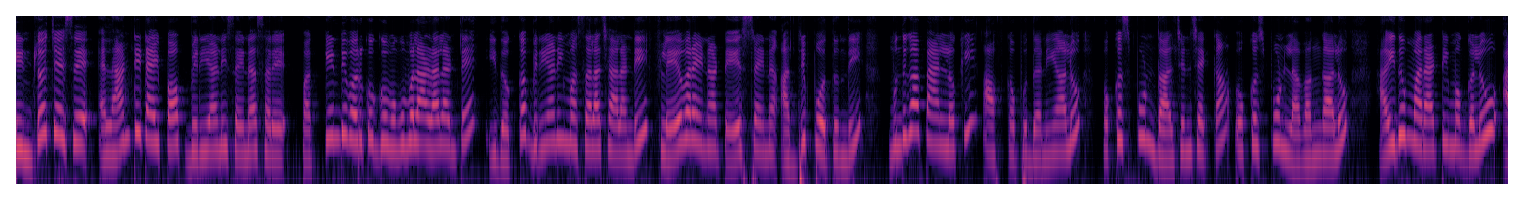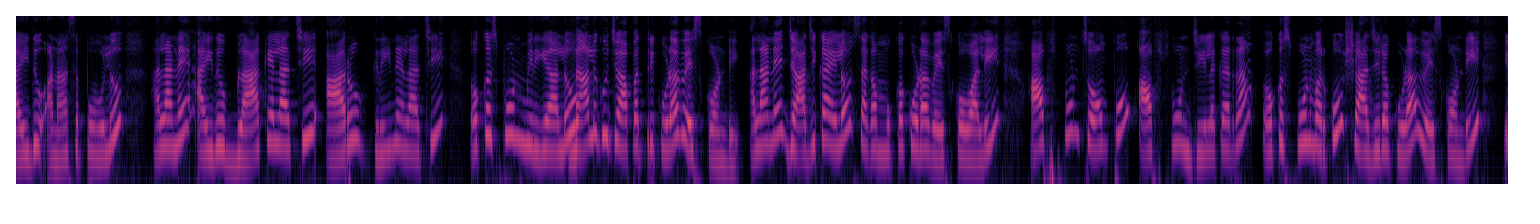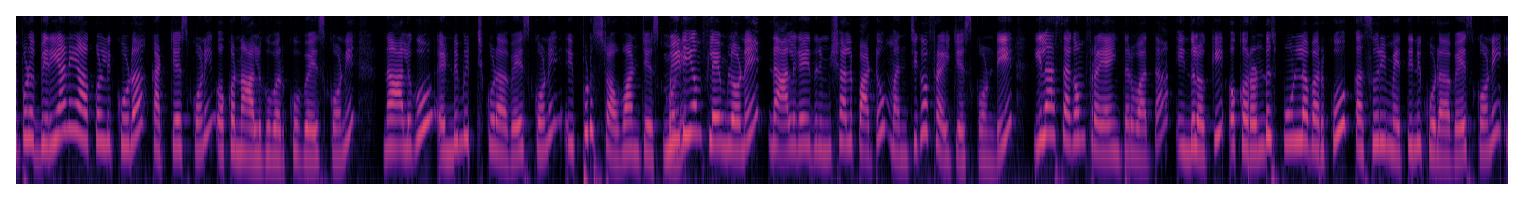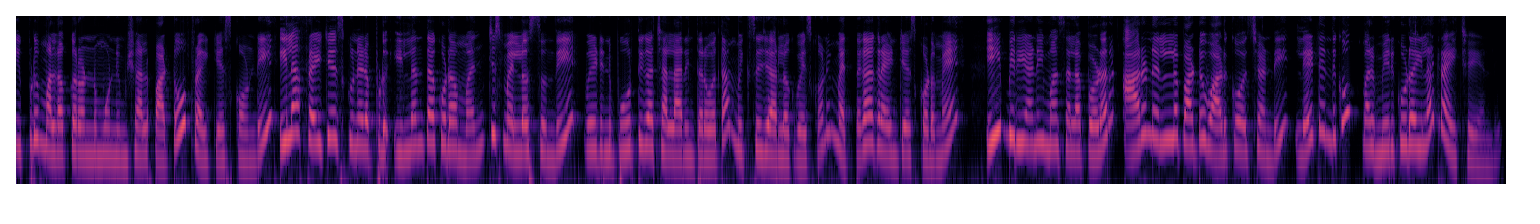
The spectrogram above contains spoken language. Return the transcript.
ఇంట్లో చేసే ఎలాంటి టైప్ ఆఫ్ బిర్యానీస్ అయినా సరే పక్కింటి వరకు గుమగుమలాడాలంటే ఇదొక్క బిర్యానీ మసాలా చాలండి. ఫ్లేవర్ అయినా టేస్ట్ అయినా అద్రిపోతుంది. ముందుగా ప్యాన్లోకి హాఫ్ కప్పు ధనియాలు ఒక స్పూన్ దాల్చిన చెక్క ఒక స్పూన్ లవంగాలు ఐదు మరాఠీ మొగ్గలు ఐదు అనాస పువ్వులు అలానే ఐదు బ్లాక్ ఎలాచి ఆరు గ్రీన్ ఎలాచి ఒక స్పూన్ మిరియాలు నాలుగు జాపత్రి కూడా వేసుకోండి. అలానే జాజికాయలో సగం ముక్క కూడా వేసుకోవాలి. హాఫ్ స్పూన్ సోంపు హాఫ్ స్పూన్ జీలకర్ర ఒక స్పూన్ వరకు షాజీరా కూడా వేసుకోండి. ఇప్పుడు బిర్యానీ ఆకుల్ని కూడా కట్ చేసుకొని ఒక నాలుగు వరకు వేసుకొని నాలుగు ఎండుమిర్చి కూడా వేసుకొని ఇప్పుడు స్టవ్ ఆన్ చేసుకొని మీడియం ఫ్లేమ్లోనే నాలుగైదు నిమిషాల పాటు మంచిగా ఫ్రై చేసుకోండి. ఇలా సగం ఫ్రై అయిన తర్వాత ఇందులోకి ఒక రెండు స్పూన్ల వరకు కసూరి మెత్తిని కూడా వేసుకొని ఇప్పుడు మళ్ళీ ఒక రెండు మూడు నిమిషాల పాటు ఫ్రై చేసుకోండి. ఇలా ఫ్రై చేసుకునేటప్పుడు ఇల్లంతా కూడా మంచి స్మెల్ వస్తుంది. వీటిని పూర్తిగా చల్లారిన తర్వాత మిక్సీ జార్లోకి వేసుకొని మెత్తగా గ్రైండ్ చేసుకోవడమే. ఈ బిర్యానీ మసాలా పౌడర్ ఆరు నెలల పాటు వాడుకోవచ్చండి. లేట్ ఎందుకు? మరి మీరు కూడా ఇలా ట్రై చేయండి.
